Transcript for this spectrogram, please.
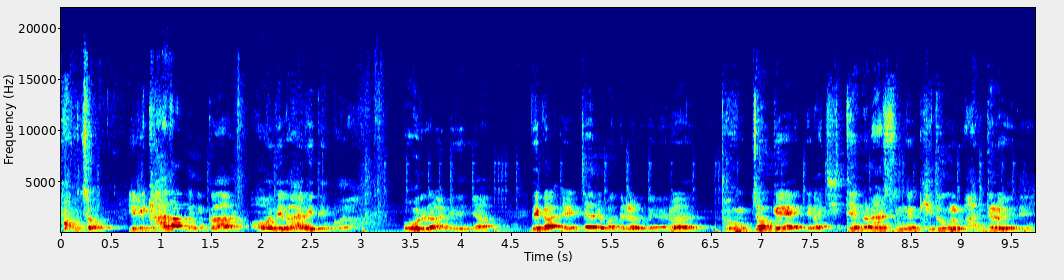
그렇죠. 이렇게 하다 보니까 어, 내가 알게 된 거야. 뭐를 알게 됐냐? 내가 L자를 만들려고 그러면은 등 쪽에 내가 지탱을 할 수 있는 기둥을 만들어야 돼.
